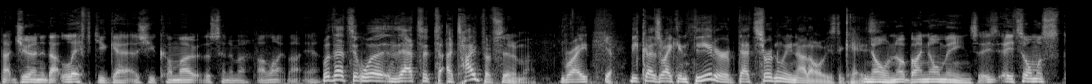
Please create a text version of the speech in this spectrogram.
That journey, that lift you get as you come out of the cinema. I like that, yeah. Well, that's well, that's a, t- a type of cinema, right? Yeah. Because like in theater, that's certainly not always the case. No, no, by no means. It's, it's almost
